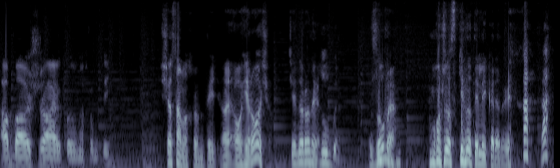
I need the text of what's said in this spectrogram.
Обожаю, коли воно хрумтить. Що саме хрумтить? Е, Огірочок чи дорони? Зуби. Зуби? Можу скинути лікаря тобі.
